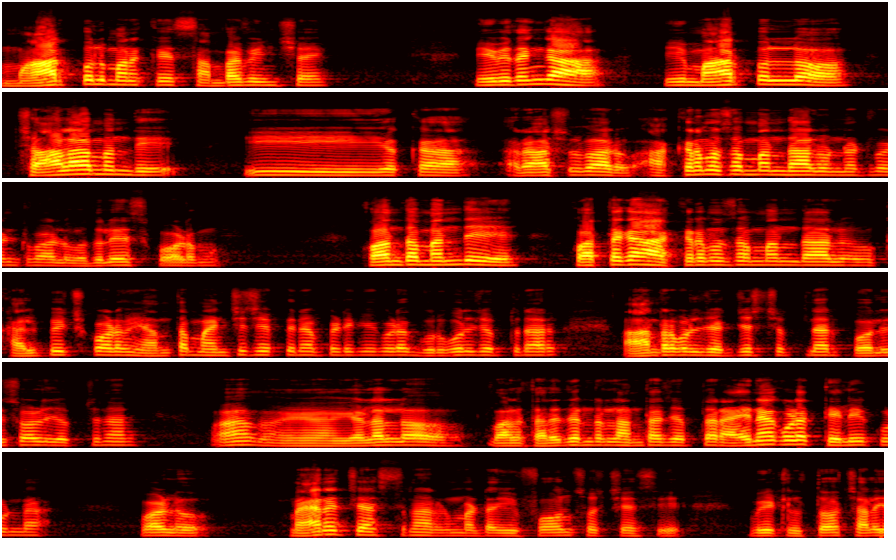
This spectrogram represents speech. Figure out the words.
మార్పులు మనకి సంభవించాయి. ఈ విధంగా ఈ మార్పుల్లో చాలామంది ఈ యొక్క రాష్ట్రాల వారు అక్రమ సంబంధాలు ఉన్నటువంటి వాళ్ళు వదిలేసుకోవడము కొంతమంది కొత్తగా అక్రమ సంబంధాలు కల్పించుకోవడం ఎంత మంచి చెప్పినప్పటికీ కూడా గురువులు చెప్తున్నారు ఆనరబుల్ జడ్జెస్ చెప్తున్నారు పోలీసు వాళ్ళు చెప్తున్నారు ఇళ్ళలో వాళ్ళ తల్లిదండ్రులు అంతా చెప్తారు. అయినా కూడా తెలియకుండా వాళ్ళు మేనేజ్ చేస్తున్నారనమాట ఈ ఫోన్స్ వచ్చేసి వీటితో చాలా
